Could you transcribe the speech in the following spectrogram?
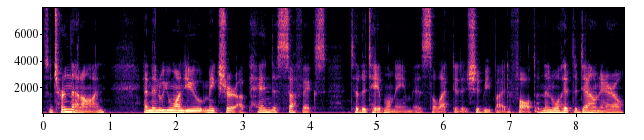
So turn that on and then we want to make sure append suffix to the table name is selected. It should be by default. And then we'll hit the down arrow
